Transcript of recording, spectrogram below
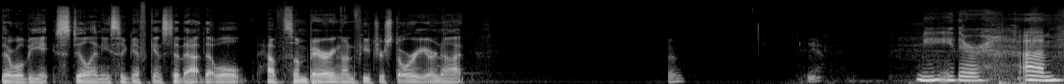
there will be still any significance to that that will have some bearing on future story or not. Yeah. Me either. Um,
